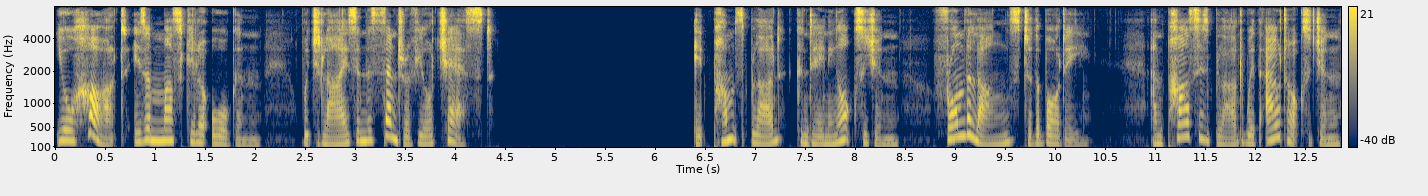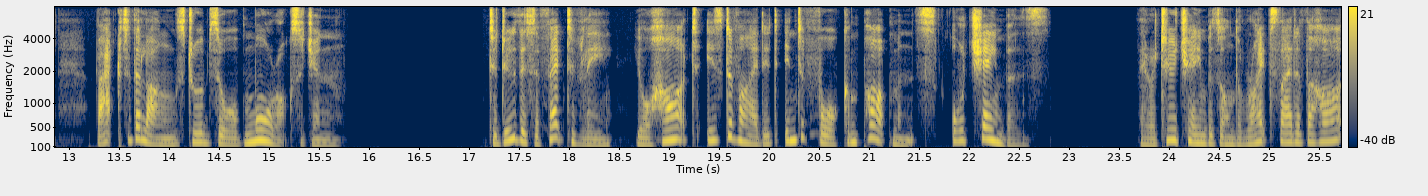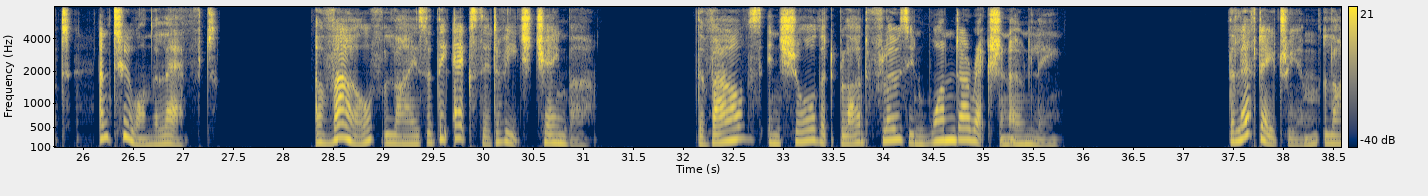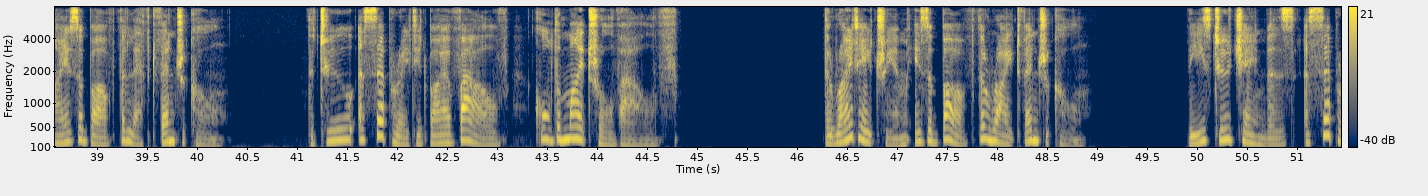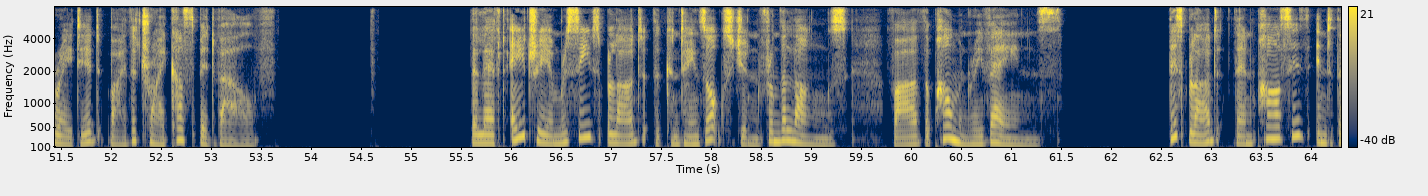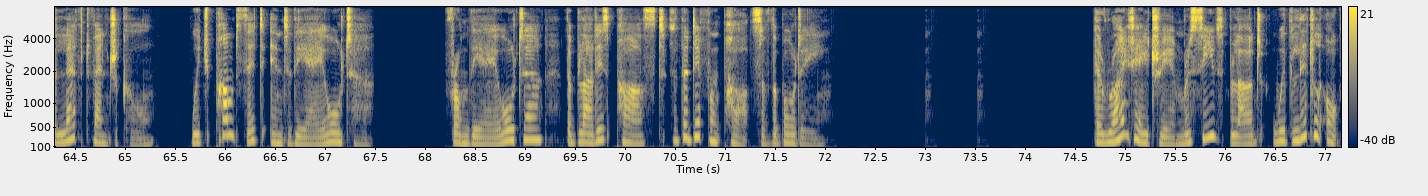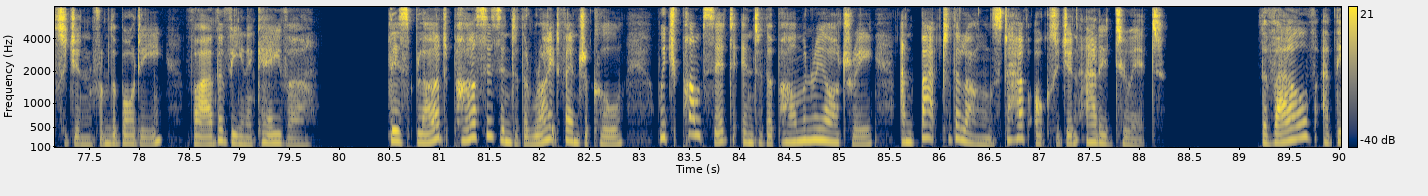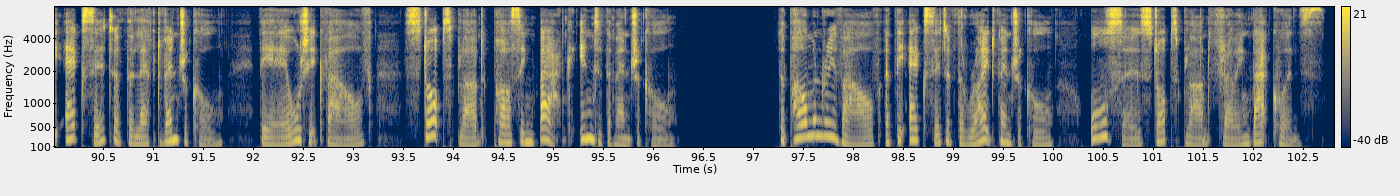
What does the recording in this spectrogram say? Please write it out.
Your heart is a muscular organ which lies in the centre of your chest. It pumps blood containing oxygen from the lungs to the body and passes blood without oxygen back to the lungs to absorb more oxygen. To do this effectively, your heart is divided into four compartments or chambers. There are two chambers on the right side of the heart and two on the left. A valve lies at the exit of each chamber. The valves ensure that blood flows in one direction only. The left atrium lies above the left ventricle. The two are separated by a valve called the mitral valve. The right atrium is above the right ventricle. These two chambers are separated by the tricuspid valve. The left atrium receives blood that contains oxygen from the lungs via the pulmonary veins. This blood then passes into the left ventricle, which pumps it into the aorta. From the aorta, the blood is passed to the different parts of the body. The right atrium receives blood with little oxygen from the body via the vena cava. This blood passes into the right ventricle, which pumps it into the pulmonary artery and back to the lungs to have oxygen added to it. The valve at the exit of the left ventricle, the aortic valve, stops blood passing back into the ventricle. The pulmonary valve at the exit of the right ventricle also stops blood flowing backwards.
